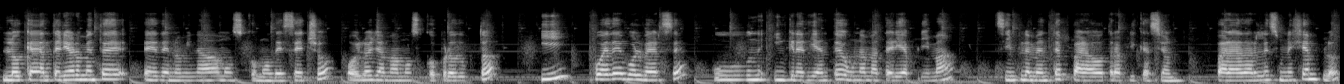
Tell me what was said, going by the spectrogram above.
Lo que anteriormente eh, denominábamos como desecho, hoy lo llamamos coproducto y puede volverse un ingrediente o una materia prima simplemente para otra aplicación. Para darles un ejemplo,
